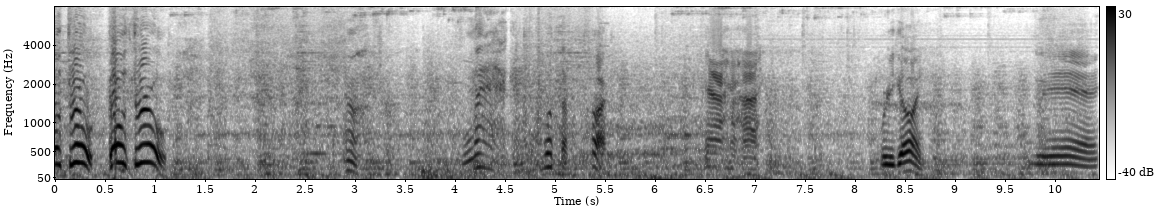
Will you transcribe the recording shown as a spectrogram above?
Go through! Go through! Oh. Lag! What the fuck? Where are you going? Yeah.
